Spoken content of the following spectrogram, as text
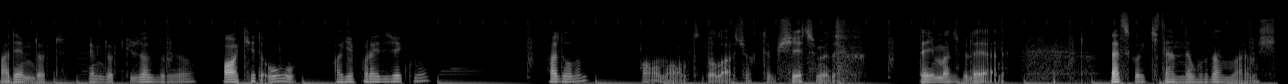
Hadi M4. M4 güzel duruyor. AK de ooo. AG para edecek mi? Hadi oğlum. 16 dolar çok da bir şey etmedi. Değmez bile yani. Let's go. İki tane de buradan varmış.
